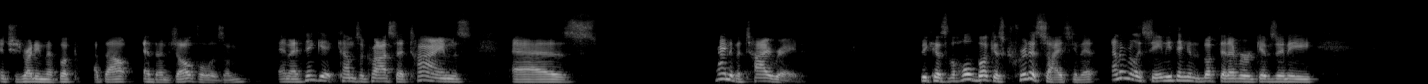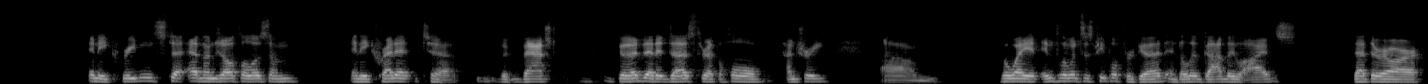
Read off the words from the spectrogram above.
and she's writing a book about evangelicalism. And I think it comes across at times as kind of a tirade because the whole book is criticizing it. I don't really see anything in the book that ever gives any any credence to evangelicalism, any credit to the vast good that it does throughout the whole country, um, the way it influences people for good and to live godly lives, that there are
